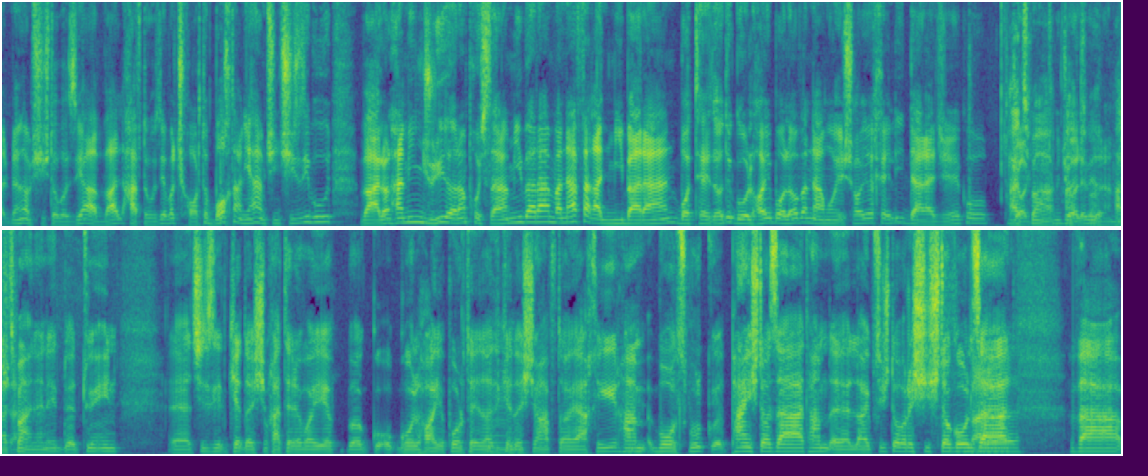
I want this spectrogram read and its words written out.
نمی‌دونم 6 تا بازی اول هفته بازی اول 4 تا باختن یه همچین چیزی بود و الان همین جوری دارن پشت سر هم می‌برن و نه فقط می‌برن با تعداد گل های بالا و نمایش های خیلی درجه و جال- حتما تیم جالبی دارن. حتما یعنی توی این چیزی که داشتیم خط روایی گل های پرتعدادی که داشتیم هفته های اخیر هم وولسبورگ 5 تا زد هم لایپزیگ دوباره 6 تا گل زد بله. و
